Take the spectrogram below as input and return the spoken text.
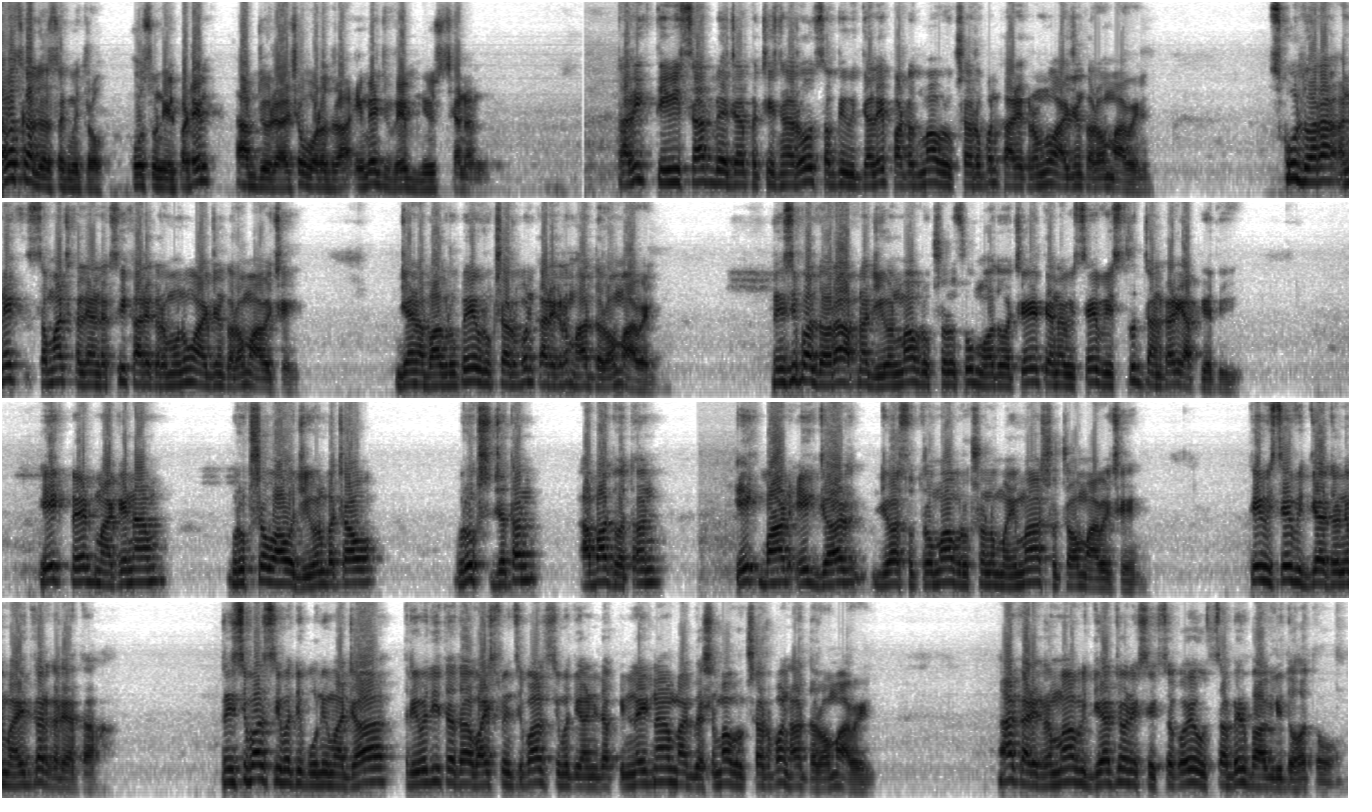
નમસ્કાર દર્શક મિત્રો, હું સુનિલ પટેલ, આપ જોઈ રહ્યા છો Vadodara image web news channel તારીખ ત્રેવીસ સાત બે હજાર પચીસના રોજ સબરી વિદ્યાલય પાટોદમાં વૃક્ષારોપણ કાર્યક્રમનું આયોજન કરવામાં આવેલ. સ્કૂલ દ્વારા અનેક સમાજ કલ્યાણલક્ષી કાર્યક્રમોનું આયોજન કરવામાં આવે છે. જેના ભાગરૂપે વૃક્ષારોપણ કાર્યક્રમ હાથ ધરવામાં આવેલ. પ્રિન્સિપાલ દ્વારા આપના જીવનમાં વૃક્ષોનું શું મહત્વ છે તેના વિશે વિસ્તૃત જાણકારી આપી હતી. એક પેડ માકે વૃક્ષો વાવો, જીવન બચાવો. વૃક્ષ જતન, આબાદ વતન. એક બાળ, એક ઝાડ જેવા સૂત્રોમાં વૃક્ષોનો મહિમા સૂચવવામાં આવે છે. તે વિશે વિદ્યાર્થીઓને માહિતગાર કર્યા હતા. પ્રિન્સિપાલ શ્રીમતી પૂર્ણિમા ઝા, ત્રિવેદી તથા વાઇસ પ્રિન્સિપાલ શ્રીમતી અનિતા પિલ્લઈના માર્ગદર્શનમાં વૃક્ષારોપણ હાથ ધરવામાં આવેલ. આ કાર્યક્રમમાં વિદ્યાર્થીઓ અને શિક્ષકોએ ઉત્સાહભેર ભાગ લીધો હતો.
